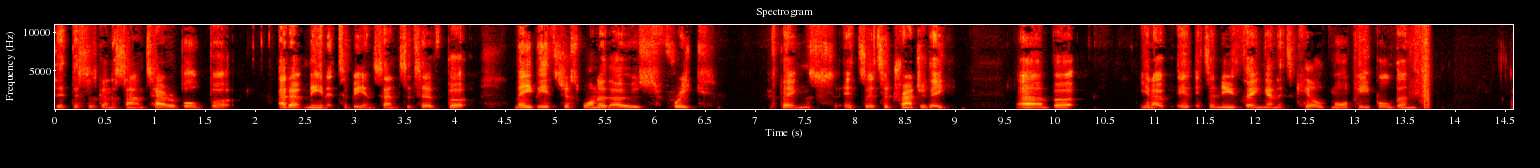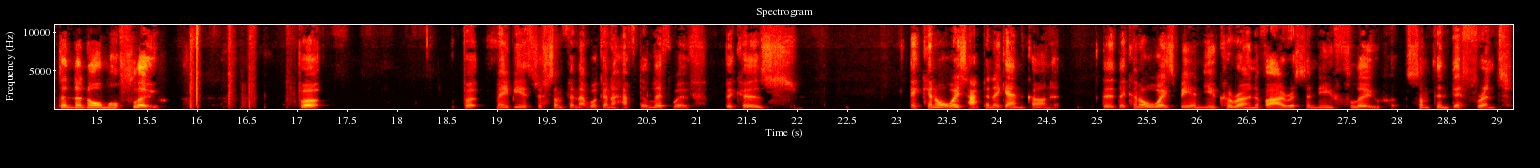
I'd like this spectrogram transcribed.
this is going to sound terrible, but I don't mean it to be insensitive, but maybe it's just one of those freak things. It's it's a tragedy, um, but you know it, it's a new thing and it's killed more people than than the normal flu. But but maybe it's just something that we're going to have to live with because it can always happen again, can't it? There, there can always be a new coronavirus, a new flu, something different.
